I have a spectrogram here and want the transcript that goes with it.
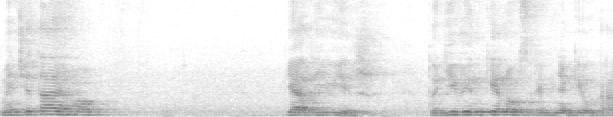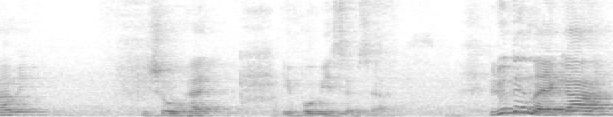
Ми читаємо п'ятий вірш. Тоді він кинув срібняки в храмі, пішов геть і повісився. Людина, яка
